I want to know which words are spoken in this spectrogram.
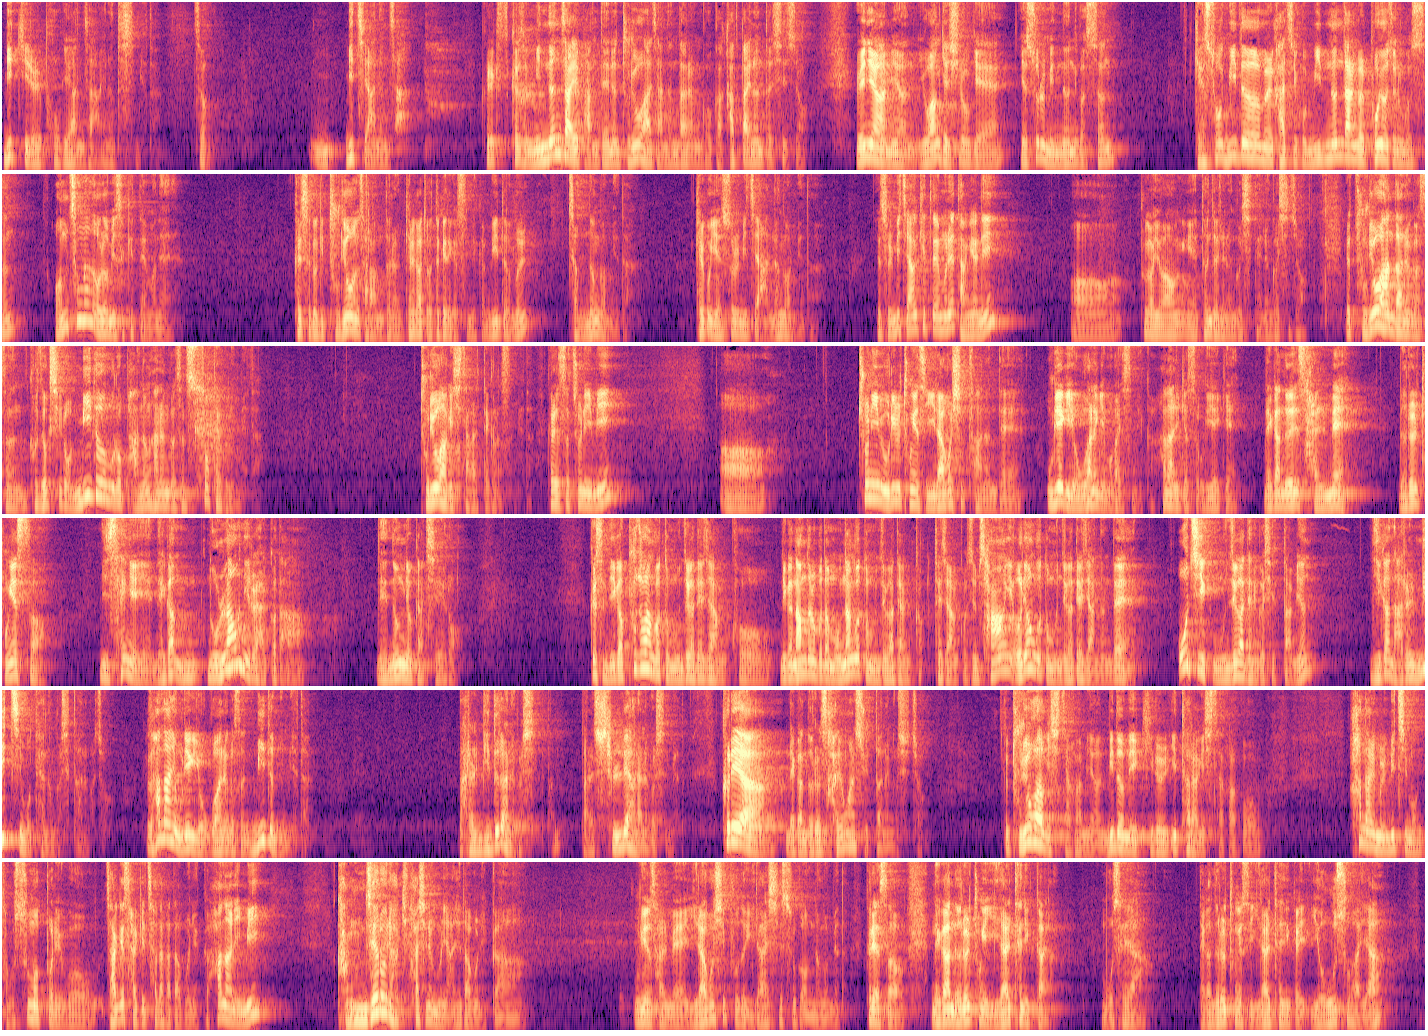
믿기를 포기한 자 이런 뜻입니다. 즉 믿지 않은 자. 그래서 믿는 자의 반대는 두려워하지 않는다는 것과 같다 이런 뜻이죠. 왜냐하면 요한계시록에 예수를 믿는 것은 계속 믿음을 가지고 믿는다는 걸 보여주는 것은 엄청난 어려움이 있었기 때문에 그래서 거기 두려운 사람들은 결과적으로 어떻게 되겠습니까? 믿음을 접는 겁니다. 결국 예수를 믿지 않는 겁니다. 예수를 믿지 않기 때문에 당연히 어, 불가요항에 던져지는 것이 되는 것이죠. 두려워한다는 것은 그 즉시로 믿음으로 반응하는 것을 스톱해버립니다. 두려워하기 시작할 때 그렇습니다. 그래서 주님이 어, 주님이 우리를 통해서 일하고 싶어 하는데 우리에게 요구하는 게 뭐가 있습니까? 하나님께서 우리에게 내가 너의 삶에 너를 통해서 네 생애에 내가 놀라운 일을 할 거다. 내 능력과 지혜로. 그래서 네가 부족한 것도 문제가 되지 않고 네가 남들보다 못난 것도 문제가 되지 않고 지금 상황이 어려운 것도 문제가 되지 않는데 오직 문제가 되는 것이 있다면 네가 나를 믿지 못하는 것이다는 거죠. 그래서 하나님 우리에게 요구하는 것은 믿음입니다. 나를 믿으라는 것입니다. 나를 신뢰하라는 것입니다. 그래야 내가 너를 사용할 수 있다는 것이죠. 두려워하기 시작하면 믿음의 길을 이탈하기 시작하고 하나님을 믿지 못하고 숨어버리고 자기 살길 찾아가다 보니까 하나님이 강제로 하시는 분이 아니다 보니까 우리의 삶에 일하고 싶어도 일하실 수가 없는 겁니다. 그래서 내가 너를 통해 일할 테니까 모세야. 내가 너를 통해서 일할 테니까 여우수아야.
